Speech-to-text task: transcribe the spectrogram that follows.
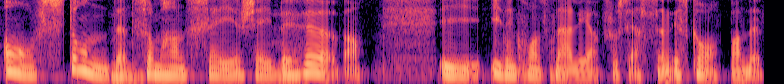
avståndet mm. som han säger sig mm. behöva i, i den konstnärliga processen, i skapandet.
